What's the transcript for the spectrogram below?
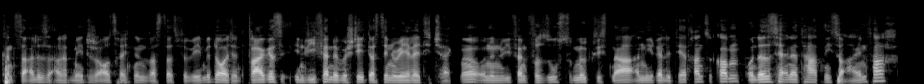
kannst du alles arithmetisch ausrechnen, was das für wen bedeutet. Frage ist, inwiefern besteht das den Reality-Check, ne? Und inwiefern versuchst du möglichst nah an die Realität ranzukommen? Und das ist ja in der Tat nicht so einfach.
